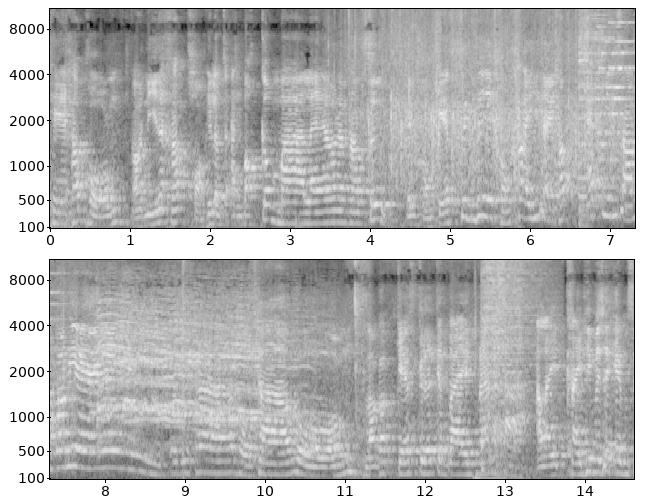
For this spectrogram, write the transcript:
เคครับผม ตอนนี้นะครับของที่เราจะอันบ็อกก็มาแล้วนะครับ ซึ่งเป็นของเกสซึ่งไม่ใช่ของใครที่ไหนครับแอดมินสามของเรานี่เองสวัสดีครับผมครับผมเราก็เกสเกิร์ดกันไปนะอะไรใครที่ไม่ใช่ MC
